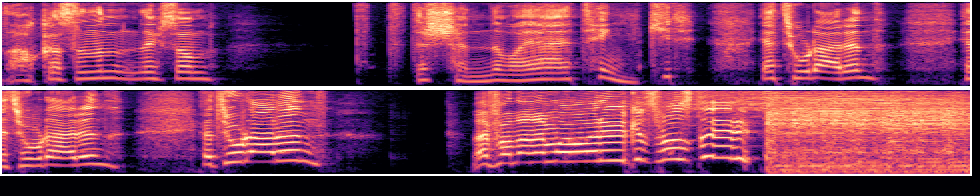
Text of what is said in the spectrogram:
det er akkurat som sånn, liksom det- Det skjønner hva jeg tenker. Jeg tror det er en. Jeg tror det er en. Jeg tror det er en! Nei, faen, det må være ukens monster!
